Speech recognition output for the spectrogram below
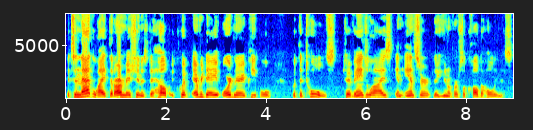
It's in that light that our mission is to help equip everyday, ordinary people with the tools to evangelize and answer the universal call to holiness.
